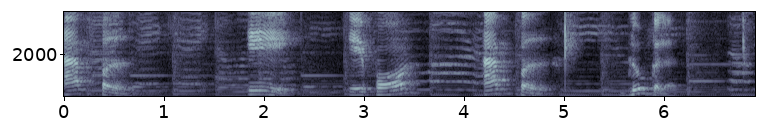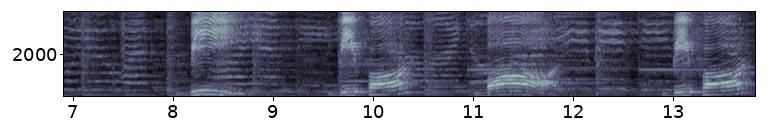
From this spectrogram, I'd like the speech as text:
apple. A. A for apple. Blue color. B. B for ball. B for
